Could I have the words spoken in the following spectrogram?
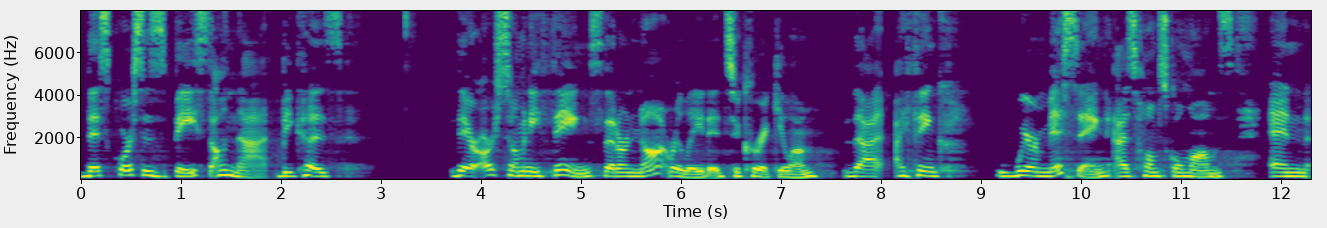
this course is based on that because there are so many things that are not related to curriculum that I think we're missing as homeschool moms. And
